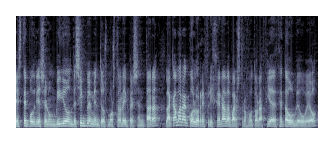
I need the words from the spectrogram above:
Este podría ser un vídeo donde simplemente os mostrara y presentara la cámara color refrigerada para astrofotografía de ZWO,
